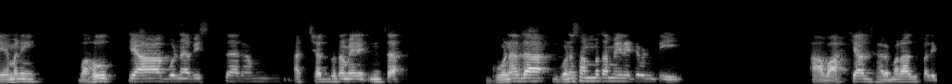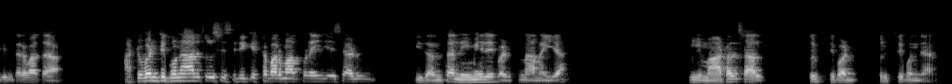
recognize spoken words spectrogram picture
ఏమని? బహుక్యా గుణ విస్తరం. అత్యద్భుతమైన ఇంత గుణద గుణసమ్మతమైనటువంటి ఆ వాక్యాలు ధర్మరాజు పలికిన తర్వాత అటువంటి గుణాలు చూసి శ్రీకృష్ణ పరమాత్ముడు ఏం చేశాడు? ఇదంతా నీ మీదే పెడుతున్నానయ్యా. ఈ మాటలు చాలు. తృప్తి పడ్ తృప్తి పొందాను.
